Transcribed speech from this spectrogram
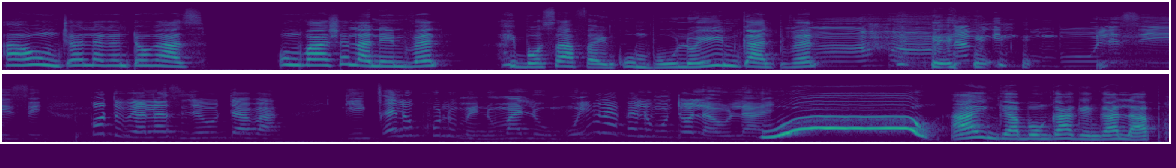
Awungitshela ke ntokazi. Ungivashela nini vele? Hayibo safa inkumbulo yini kanti vele? Nami ngikhumbule sisi. Kodwa uyalazi nje udaba. Ngicela ukukhulume nomalume. Uyena phela umuntu olawulayo. Woo! Hayi ngiyabonga ke ngalapho.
